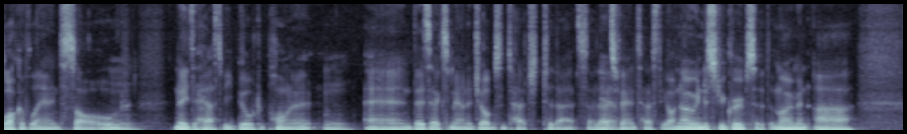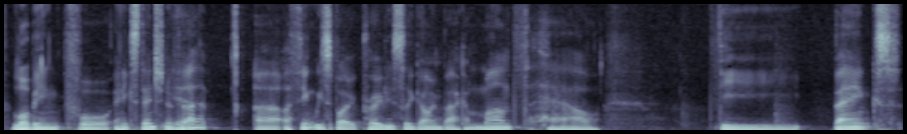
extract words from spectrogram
block of land sold Mm. needs a house to be built upon it, Mm. and there's X amount of jobs attached to that. So that's Yeah. fantastic. I know industry groups at the moment are lobbying for an extension of Yeah. that. Uh, I think we spoke previously, going back a month, how the banks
